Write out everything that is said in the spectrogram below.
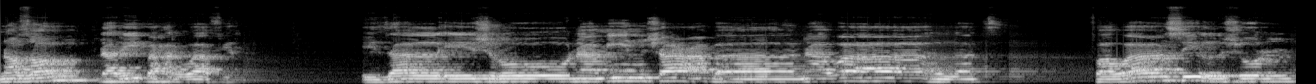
Nazam dari Bahar Wafir. Izal ishruna min sya'ban walat Fawasil syur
